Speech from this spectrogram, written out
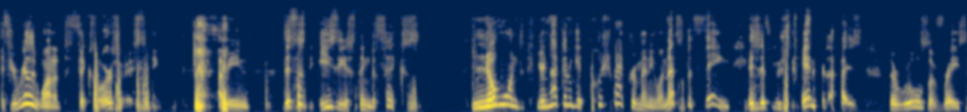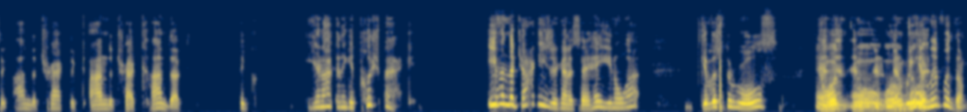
if you really wanted to fix horse racing, I mean, this is the easiest thing to fix. No one, you're not going to get pushback from anyone. That's the thing is if you standardize the rules of racing on the track, the on the track conduct, like you're not going to get pushback. Even the jockeys are going to say, "Hey, you know what? Give us the rules and, and, we'll, and, and, we'll and we can it. live with them.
